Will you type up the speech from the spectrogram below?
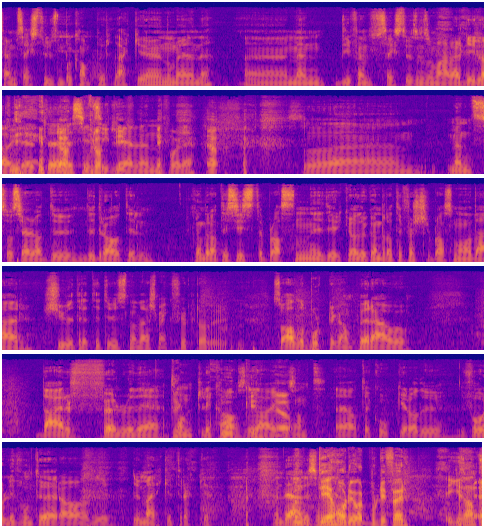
5000-6000 på kamper. Det er ikke noe mer enn det. Uh, men de 5000-6000 som er der, de lager et uh, sinnssykt leven for det. ja. Så, men så ser du at du, du drar til du kan dra til sisteplassen i Tyrkia, og du kan dra til førsteplassen, og det er 20 000-30 000, og det er smekkfullt. så alle bortekamper er jo Der føler du det, det ordentlige kaoset. Da, ikke ja. sant? At det koker, og du, du, får litt vondt i øra, og du, du merker trøkket. Men det, Men liksom, det har du jo vært borti før. Ikke sant.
